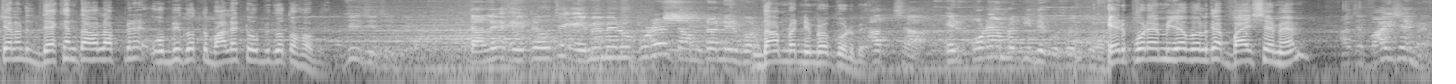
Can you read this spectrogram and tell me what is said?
চ্যানেলটা দেখেন তাহলে আপনার অভিজ্ঞতা ভালো একটা অভিজ্ঞতা হবে। জি জি জি। তাহলে এটা হচ্ছে এম এম এর উপরে দামটা নির্ভর দামটা নির্ভর করবে। আচ্ছা এরপরে আমরা কি দেখব এরপরে আমি যাব বাইশ এম এম আচ্ছা বাইশ এম এম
